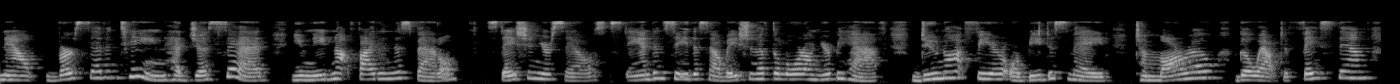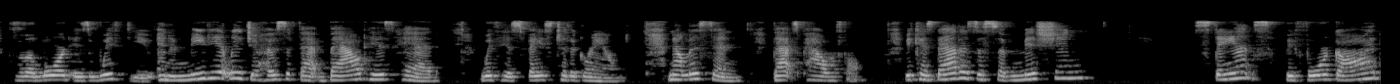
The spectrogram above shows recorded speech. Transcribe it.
Now, verse 17 had just said, You need not fight in this battle. Station yourselves, stand and see the salvation of the Lord on your behalf. Do not fear or be dismayed. Tomorrow go out to face them, for the Lord is with you. And immediately Jehoshaphat bowed his head with his face to the ground. Now listen, that's powerful because that is a submission stance before God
